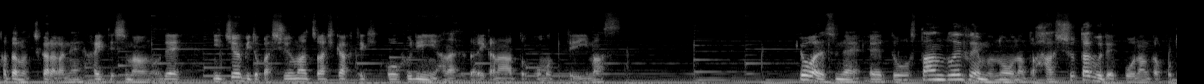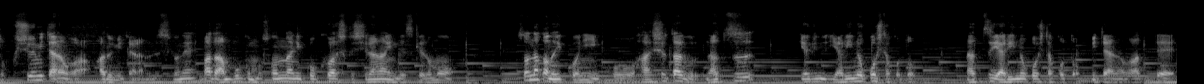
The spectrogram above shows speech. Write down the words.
肩の力がね入ってしまうので日曜日とか週末は比較的こうフリーに話せたらいいかなと思っています。今日はですね、えーと、スタンド FM のなんかハッシュタグでこうなんかこう特集みたいなのがあるみたいなんですよね。まだ僕もそんなにこう詳しく知らないんですけどもその中の一個にこうハッシュタグ夏やりやり残したこと夏やり残したことみたいなのがあって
